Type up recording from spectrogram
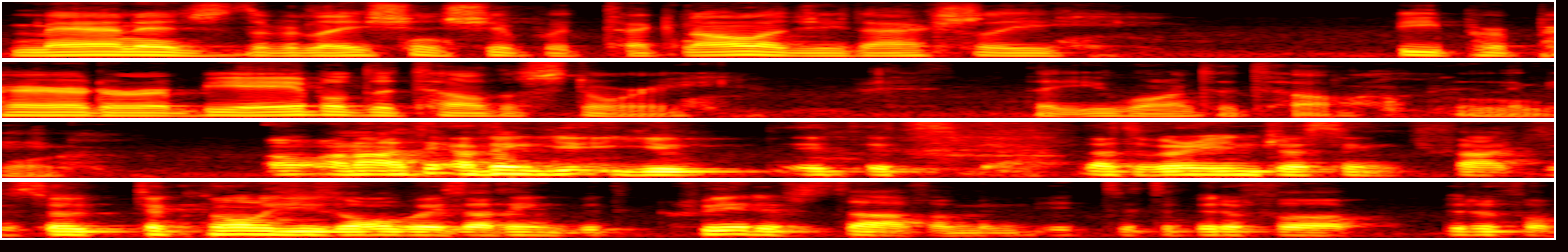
manage the relationship with technology to actually be prepared or be able to tell the story that you want to tell in the game? Oh, and I think I think you, you it, it's that's a very interesting factor. So technology is always, I think, with creative stuff. I mean, it's, it's a bit of a bit of a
